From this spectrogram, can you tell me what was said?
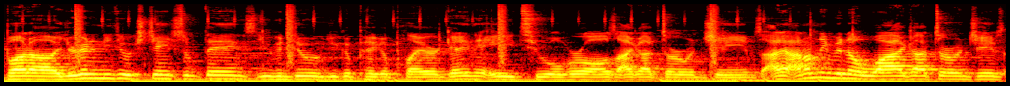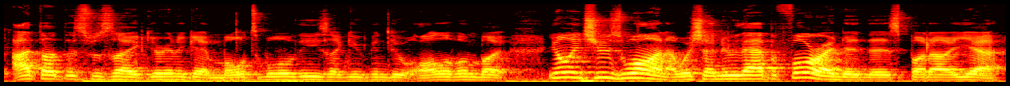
But uh, you're going to need to exchange some things. You can do, you can pick a player. Getting the 82 overalls, I got Derwin James. I, I don't even know why I got Derwin James. I thought this was like, you're going to get multiple of these. Like you can do all of them, but you only choose one. I wish I knew that before I did this. But uh, yeah.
